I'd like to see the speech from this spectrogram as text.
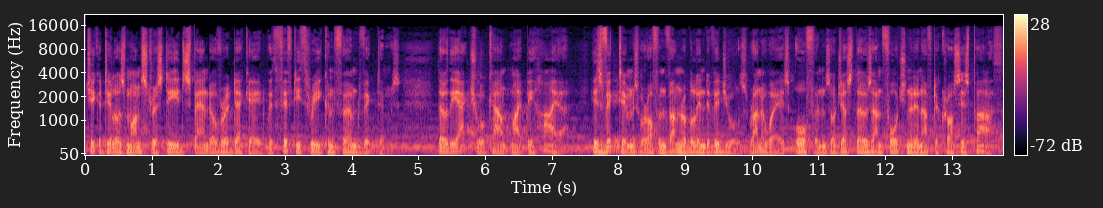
Chikatilo's monstrous deeds spanned over a decade with 53 confirmed victims, though the actual count might be higher. His victims were often vulnerable individuals, runaways, orphans, or just those unfortunate enough to cross his path.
